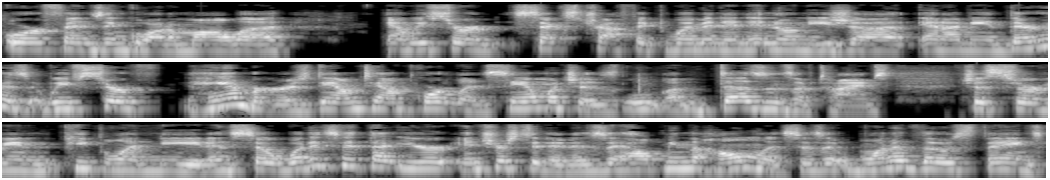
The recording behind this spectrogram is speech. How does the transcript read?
orphans in Guatemala. And we've served sex trafficked women in Indonesia. And I mean, there has, we've served hamburgers downtown Portland, sandwiches um, dozens of times, just serving people in need. And so what is it that you're interested in? Is it helping the homeless? Is it one of those things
